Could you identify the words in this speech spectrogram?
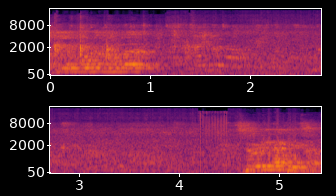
അതേപോലെ നമ്മുടെ ടീച്ചർ.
